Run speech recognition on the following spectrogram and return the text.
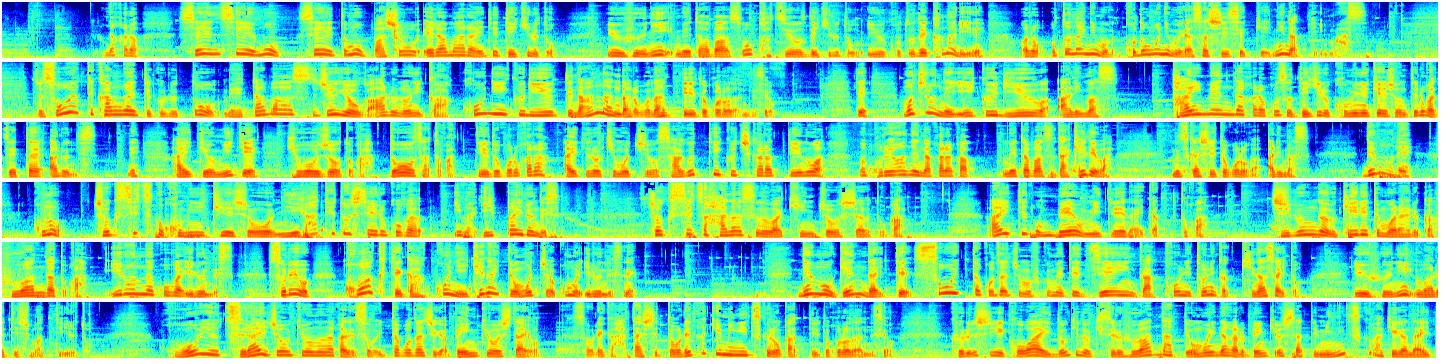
だから先生も生徒も場所を選ばないでできるというふうにメタバースを活用できるということでかなりねあの大人にも子供にも優しい設計になっています。じゃそうやって考えてくるとメタバース授業があるのに学校に行く理由って何なんだろうなっていうところなんですよ。でもちろんね行く理由はあります。対面だからこそできるコミュニケーションっていうのが絶対あるんです。ね、相手を見て表情とか動作とかっていうところから相手の気持ちを探っていく力っていうのは、まあ、これはねなかなかメタバースだけでは難しいところがあります。でもねこの直接のコミュニケーションを苦手としている子が今いっぱいいるんです。直接話すのは緊張しちゃうとか相手の目を見てないだとか自分が受け入れてもらえるか不安だとかいろんな子がいるんです。それを怖くて学校に行けないって思っちゃう子もいるんですね。でも現代ってそういった子たちも含めて全員学校にとにかく来なさいというふうに言われてしまっていると。こういう辛い状況の中でそういった子たちが勉強したよそれが果たしてどれだけ身につくのかっていうところなんですよ。苦しい怖いドキドキする不安だって思いながら勉強したって身につくわけがない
